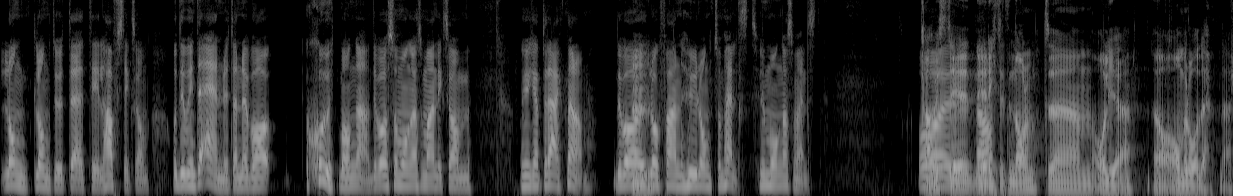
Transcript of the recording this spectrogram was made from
långt, långt ute till havs liksom. Och det var inte en, utan det var sjukt många. Det var så många som man liksom, man kunde knappt räkna dem. Det var, Mm. låg fan hur långt som helst, hur många som helst. ja, Och, visst, det, är- det är ja. riktigt enormt eh, oljeområde där.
